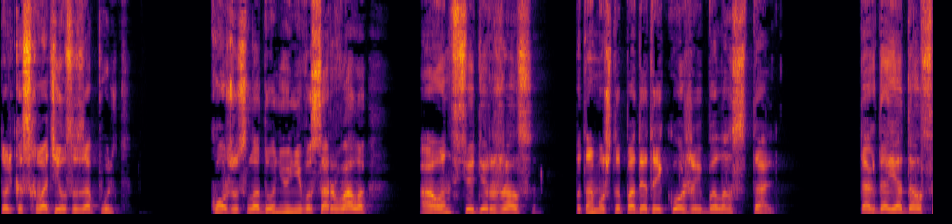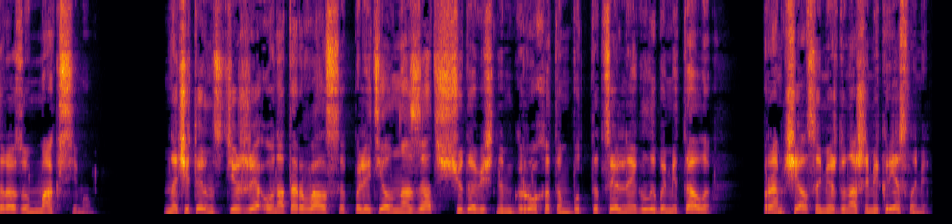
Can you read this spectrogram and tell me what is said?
только схватился за пульт, Кожу с ладони у него сорвало, а он все держался, потому что под этой кожей была сталь. Тогда я дал сразу максимум. На 14 же он оторвался, полетел назад с чудовищным грохотом, будто цельная глыба металла, промчался между нашими креслами,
